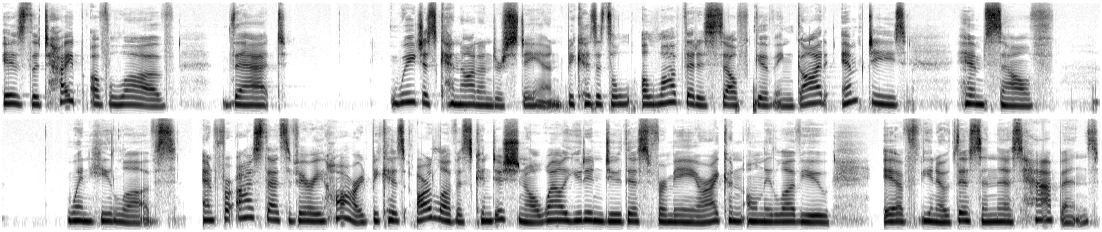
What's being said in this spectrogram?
is the type of love that we just cannot understand because it's a, a love that is self giving. God empties himself when he loves. And for us, that's very hard because our love is conditional. Well, you didn't do this for me, or I can only love you if, you know, this and this happens.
